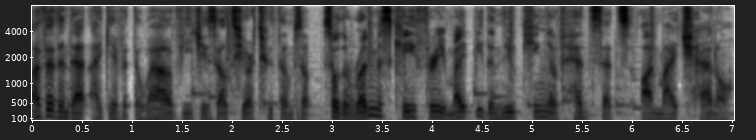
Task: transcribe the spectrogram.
Other than that, I give it the WoW VJ's LTR 2 thumbs up. So the Runmus K3 might be the new king of headsets on my channel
